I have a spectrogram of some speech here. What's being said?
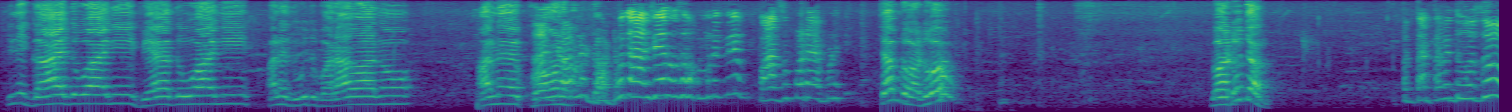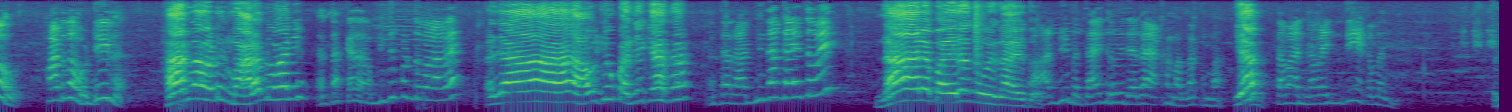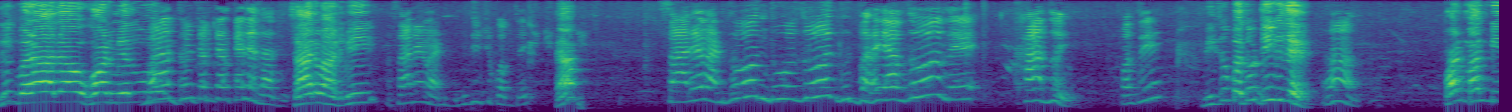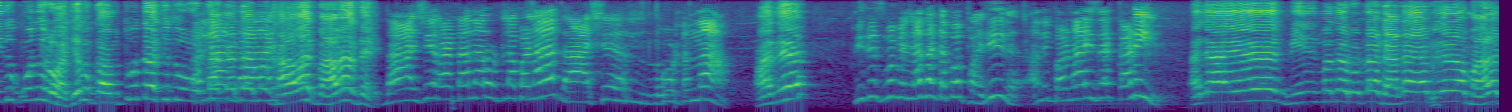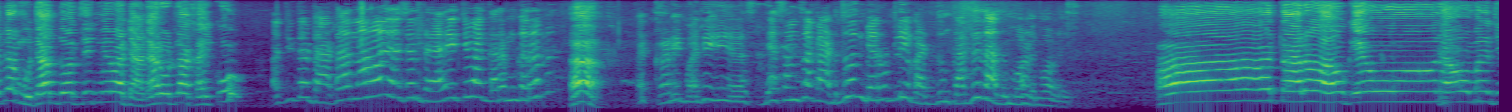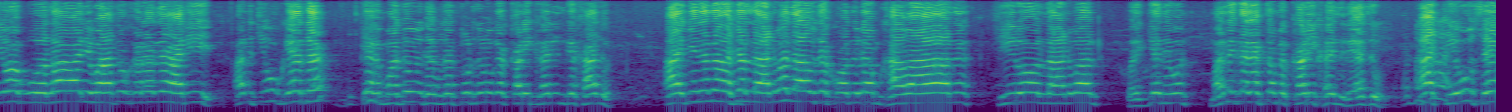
એની ગાય દોવાની ભેંસ દોવાની અને દૂધ ભરાવાનું અને ખોણ તો દોઢો તો આવશે તો પાછું પડે આપણે. કેમ દોઢું? દોઢું ચમ પણ તાર તમે દોજો હાડ તો હોઢી લે હાર ના મારા દોવાની? બીજું પણ દવા આવે? અલ્યા આવું છું બની ક્યાં છે? ના ગાય દોવે ના અરે બૈરે દોય ગાય તો. આદમી બધાય દોવી દે આખા લખમાં એમ? તમારી નવાઈ નથી એક લઈ. દૂધ ભરા જાવ ખોણ મેલવું મારા ધોઈ ચમચાર કર્યા દાદુ સાર વાઢવી. સારે વાટ બીજું શું કોમ છે? હે? સારે વાટજો ધોજો દૂધ ભરાઈ આવજો ને ખાજો પછી? બીજું બધું ઠીક છે. પણ મન બીજું કોનું રોજેલું ગમતું જ નથી તું. રોટલા કરતા મને ખાવા જ ભાવે છે. દાશેર આટાના રોટલા બના દાશેર લોટના. અને? ફ્રીજમાં મેલા હતા ડબ્બા ભરી અને બનાવી છે કઢી. અલ્યા એ બીજમાં તો રોટલા ઢાઢા એમ છે. મારા તો મોઢામાં દોધથી મેં ઢાઢા રોટલા ખાઈકો. હજી તો ઢાઢા ના હોય અસલ દહી જેવા ગરમ ગરમ. હા. કઢી બધી બે ચમચા કાઢજો ને બે રોટલીઓ કાઢજો ને કાઢી દાદુ મોડે મોડે. આ તારો આવો કેવો ને આવો મને જેવો બોલાવાની વાતો કરે છે હારી અને કેવું કહે છે? કે મજૂર થોડું થોડું કે કડી ખરીદ કે ખાધું. આ જેને તો અસલ લાડવા જ આવશે કોંદડામ ખાવા અને શીરો લાડવા ભજ્ય ને મને કહે તમે કડી ખાઈને રહેજો. આ કેવું છે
